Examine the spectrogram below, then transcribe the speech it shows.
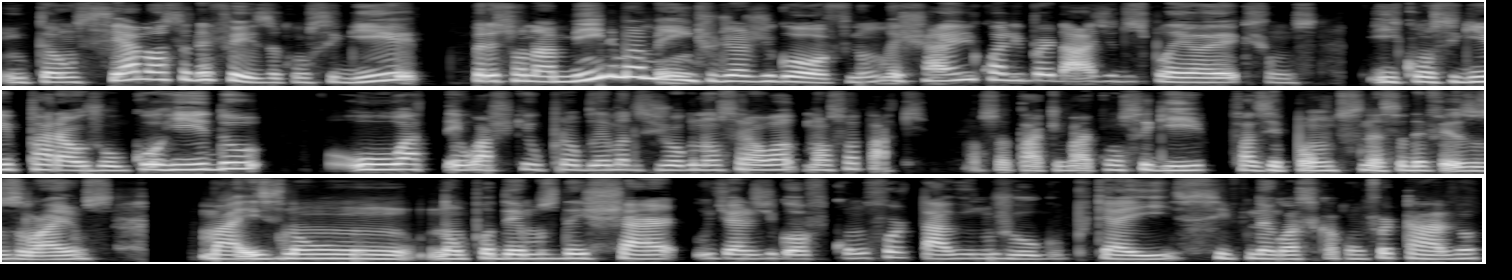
Então, se a nossa defesa conseguir pressionar minimamente o George Goff, não deixar ele com a liberdade dos play actions e conseguir parar o jogo corrido, o, eu acho que o problema desse jogo não será o nosso ataque. Nosso ataque vai conseguir fazer pontos nessa defesa dos Lions mas não, não podemos deixar o Jared Goff confortável no jogo, porque aí, se o negócio ficar confortável,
